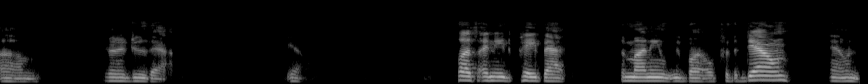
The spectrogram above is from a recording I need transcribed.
um, I'm going to do that. Plus, I need to pay back the money we borrowed for the down, and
